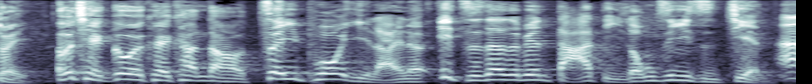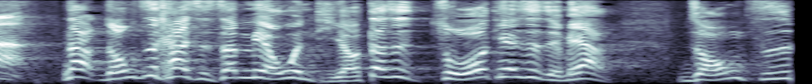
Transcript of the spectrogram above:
对，而且各位可以看到，这一波以来呢，一直在这边打底，融资一直减。嗯，那融资开始增没有问题哦，但是昨天是怎么样？融资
